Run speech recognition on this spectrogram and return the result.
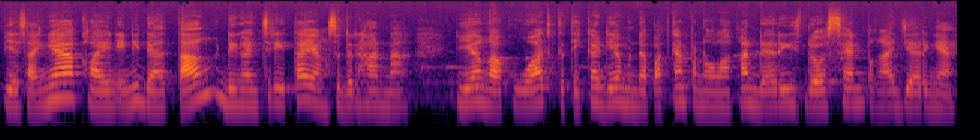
biasanya klien ini datang dengan cerita yang sederhana dia nggak kuat ketika dia mendapatkan penolakan dari dosen pengajarnya.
